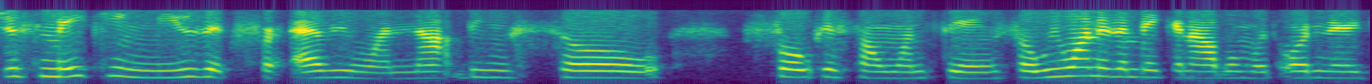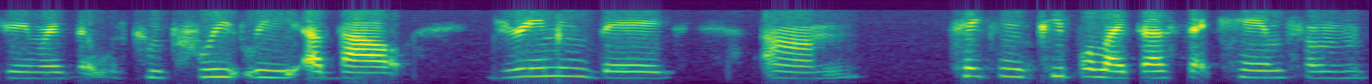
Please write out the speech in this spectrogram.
just making music for everyone, not being so focused on one thing. So we wanted to make an album with Ordinary Dreamers that was completely about dreaming big, um, taking people like us that came from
